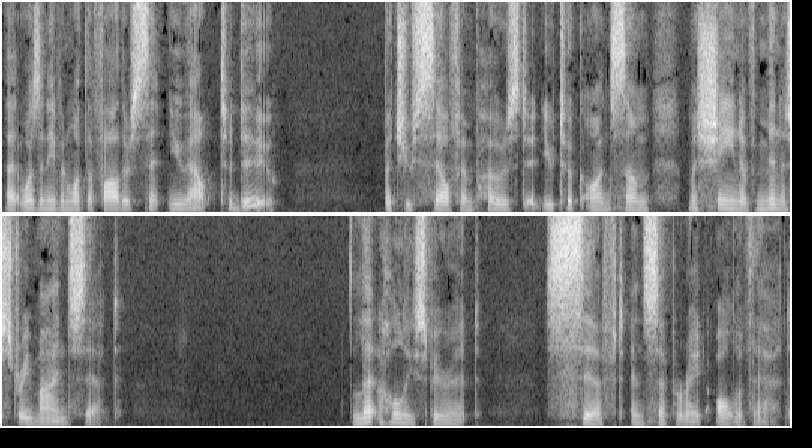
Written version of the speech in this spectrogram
That wasn't even what the Father sent you out to do but you self imposed it. You took on some machine of ministry mindset. Let Holy Spirit sift and separate all of that.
